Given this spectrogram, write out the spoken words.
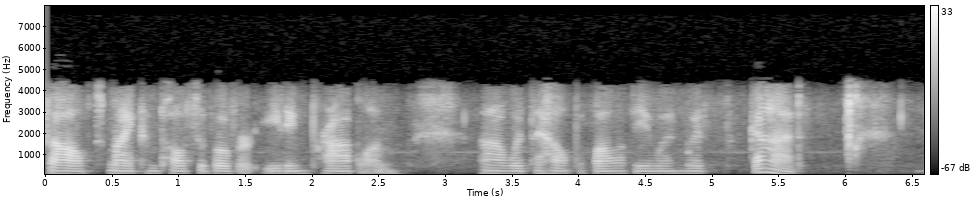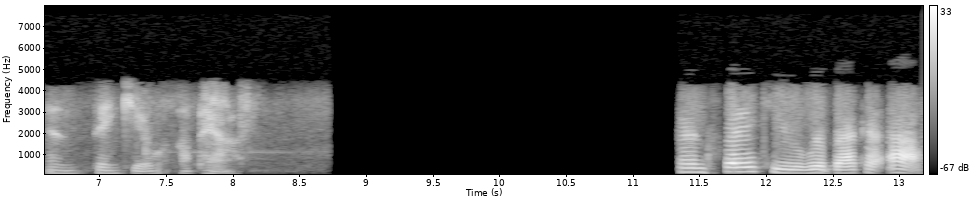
solved my compulsive overeating problem uh, with the help of all of you and with God. And thank you. I'll pass. And thank you, Rebecca F.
